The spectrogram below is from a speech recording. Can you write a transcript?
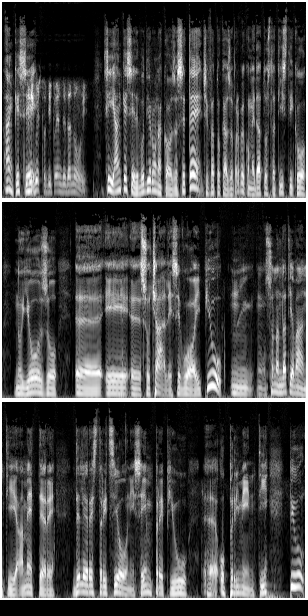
Anche se... Quindi questo dipende da noi. Sì, anche se devo dire una cosa, se te ci hai fatto caso proprio come dato statistico noioso eh, e eh, sociale, se vuoi, più mh, mm, sono andati avanti a mettere delle restrizioni sempre più eh, opprimenti, più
